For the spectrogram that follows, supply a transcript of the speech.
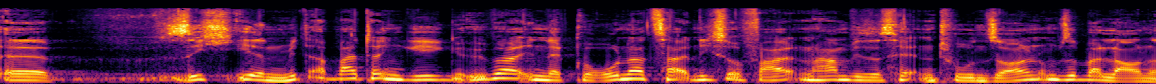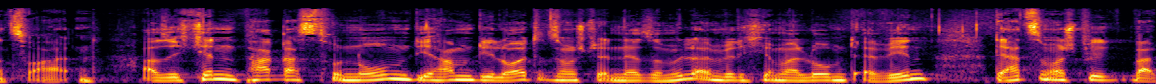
äh, sich ihren Mitarbeitern gegenüber in der Corona-Zeit nicht so verhalten haben, wie sie es hätten tun sollen, um sie bei Laune zu halten. Also ich kenne ein paar Gastronomen, die haben die Leute, zum Beispiel Nelson Müller, will ich hier mal lobend erwähnen, der hat zum Beispiel bei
